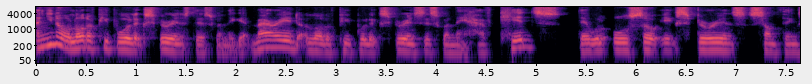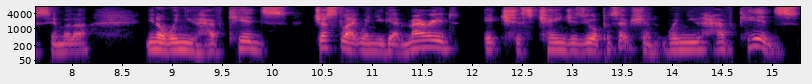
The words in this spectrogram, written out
And you know, a lot of people will experience this when they get married. A lot of people will experience this when they have kids. They will also experience something similar. You know, when you have kids, just like when you get married, it just changes your perception. When you have kids,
